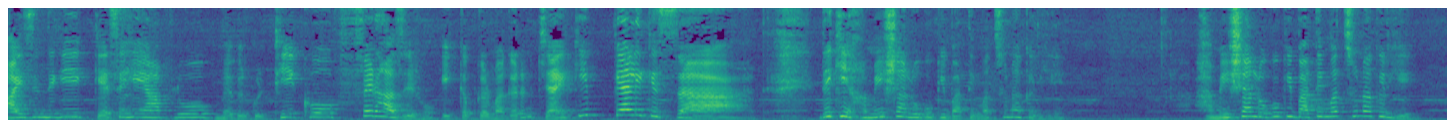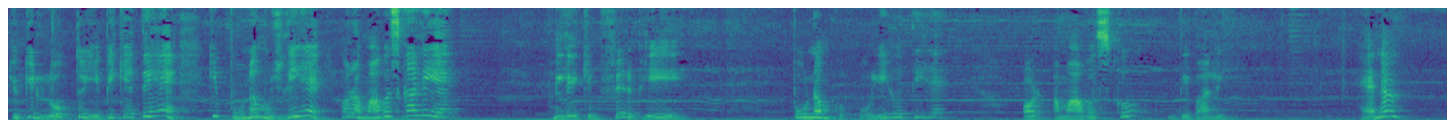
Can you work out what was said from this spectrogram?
हाय ज़िंदगी, कैसे हैं आप लोग? मैं बिल्कुल ठीक हूँ, फिर हाजिर हूँ एक कप गर्मा गर्म चाय की प्याली के साथ। देखिए, हमेशा लोगों की बातें मत सुना करिए। हमेशा लोगों की बातें मत सुना करिए, क्योंकि लोग तो ये भी कहते हैं कि पूनम उजली है और अमावस काली है। लेकिन फिर भी पूनम को होली होती है और अमावस को दिवाली है ना?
